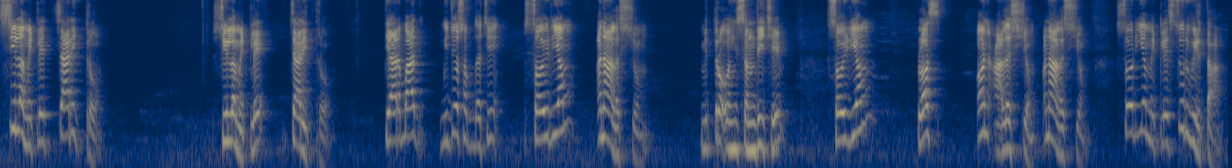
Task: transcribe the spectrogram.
શીલમ એટલે ચારિત્ર. શીલમ એટલે ચારિત્ર. ત્યારબાદ બીજો શબ્દ છે શૌર્યમ અનાલસ્યમ. મિત્રો, અહીં સંધિ છે શૌર્યમ પ્લસ અનઆલસ્યમ અનાલસ્યમ. શૌર્યમ એટલે સુરવીરતા.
